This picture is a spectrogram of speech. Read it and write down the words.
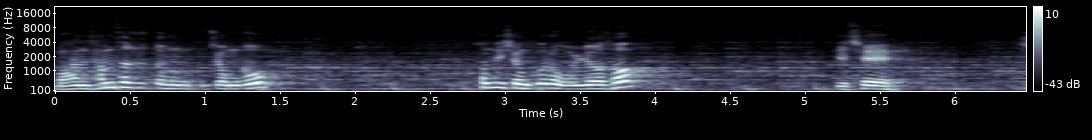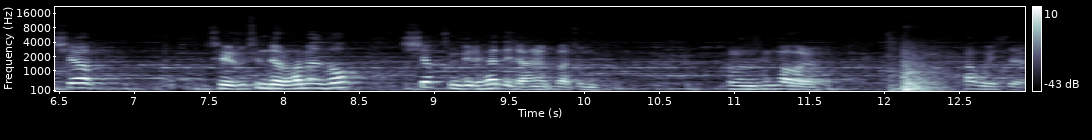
뭐 한 3, 4주 정도 컨디션 끌어올려서 이제 제 시합 제 루틴대로 하면서 시합 준비를 해야 되지 않을까 좀 그런 생각을 하고 있어요.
